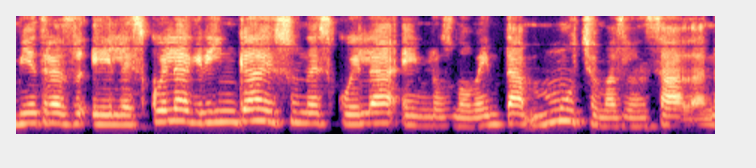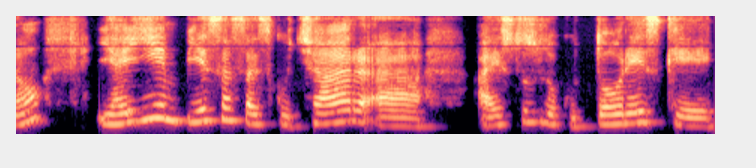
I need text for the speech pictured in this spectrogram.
mientras eh, la escuela gringa es una escuela en los 90 mucho más lanzada, ¿no? Y ahí empiezas a escuchar a, estos locutores que,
